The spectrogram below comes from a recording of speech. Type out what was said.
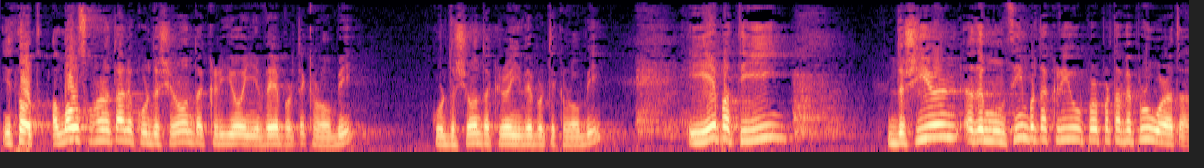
i thot Allahu subhanahu wa taala kur dëshiron ta krijojë një vepër tek robi, kur dëshiron ta krijojë një vepër tek robi, i jep atij dëshirën edhe mundësinë për ta krijuar për për ta vepruar atë.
